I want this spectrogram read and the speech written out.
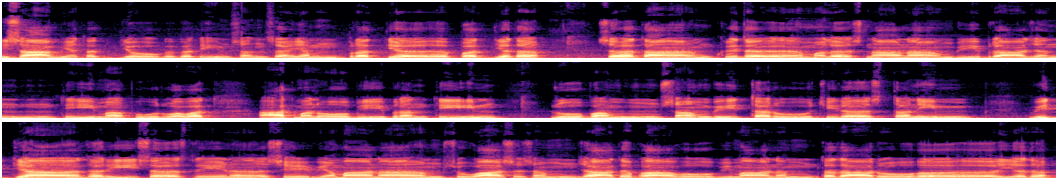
निशाम्य तद्योगगतिं संशयं प्रत्यपद्यत। स तां कृतमलस्नानां विभ्राजन्तीमपूर्ववत् आत्मनो बिभ्रन्तीं रूपं संवितरुचिरस्तनीम् विद्याधरीशस्त्रेण सेव्यमानां सुवाससं जातभावो विमानं तदारोह यद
